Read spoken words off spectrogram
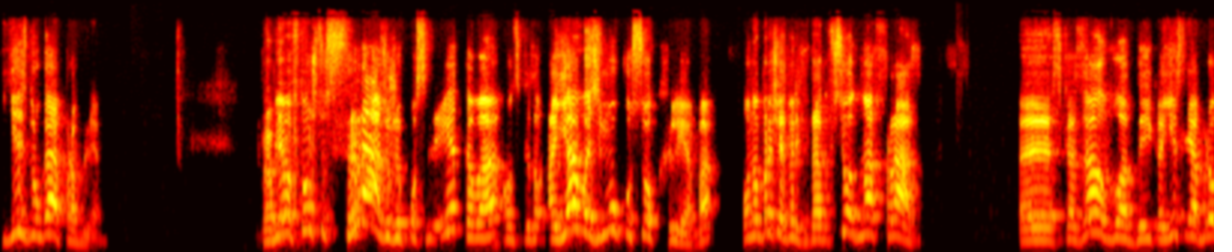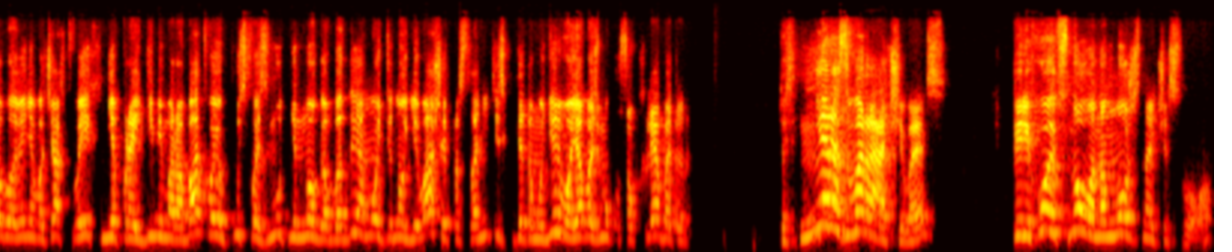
есть другая проблема. Проблема в том, что сразу же после этого он сказал, а я возьму кусок хлеба. Он обращается, смотрите, это все одна фраза. Э, сказал владыка, если я обрел благовение в очах твоих, не пройди мимо раба твою, пусть возьмут немного воды, омойте ноги ваши и прослонитесь к этому дереву, а я возьму кусок хлеба. То есть не разворачиваясь, переходит снова на множественное число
